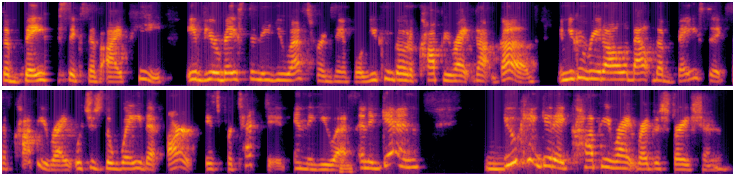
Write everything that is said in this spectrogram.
the basics of IP. If you're based in the US, for example, you can go to copyright.gov and you can read all about the basics of copyright, which is the way that art is protected in the US. Mm-hmm. And again, you can get a copyright registration.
